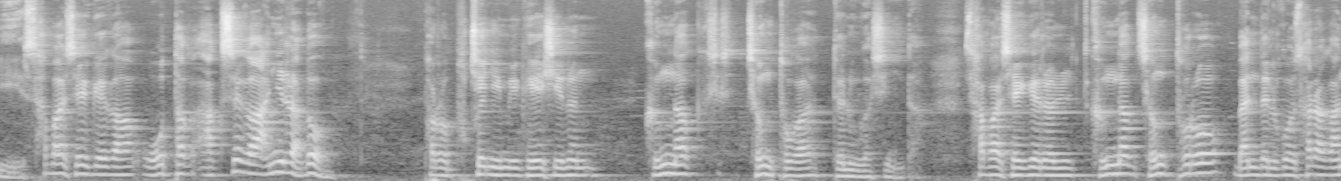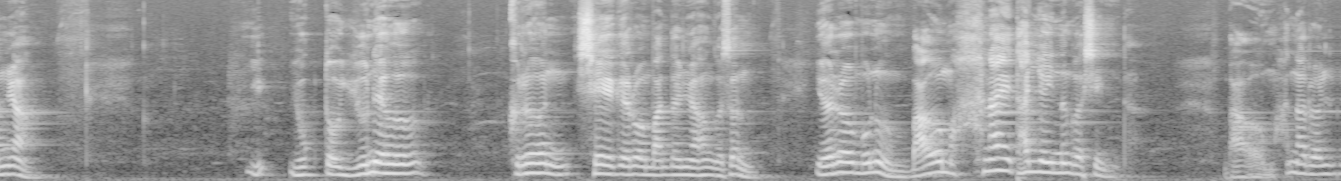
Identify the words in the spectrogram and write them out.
이 사바 세계가 오탁 악세가 아니라도 바로 부처님이 계시는 극락 정토가 되는 것입니다. 사바 세계를 극락 정토로 만들고 살아가냐 육도 윤회의 그런 세계로 만드냐 한 것은 여러분의 마음 하나에 달려 있는 것입니다. 마음 하나를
